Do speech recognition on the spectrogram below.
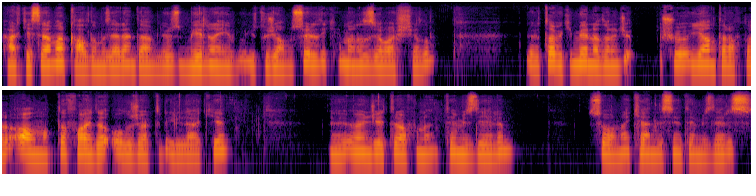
Herkese selamlar. Kaldığımız yerden devam ediyoruz. Merina'yı yutacağımızı söyledik. Hemen hızlıca başlayalım. Ee, tabii ki Merina'dan önce şu yan tarafları almakta fayda olacaktır illaki. Ee, önce etrafını temizleyelim. Sonra kendisini temizleriz.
